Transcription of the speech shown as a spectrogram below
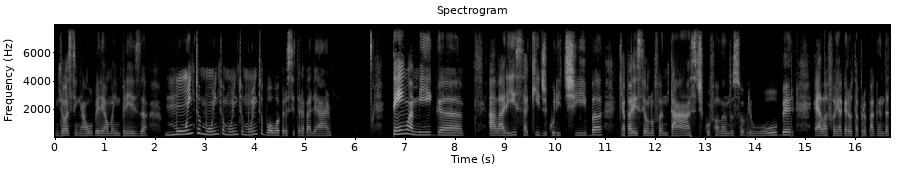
Então, assim, a Uber é uma empresa muito, muito, muito, muito boa para se trabalhar. Tenho amiga, a Larissa aqui de Curitiba, que apareceu no Fantástico falando sobre o Uber. Ela foi a garota propaganda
